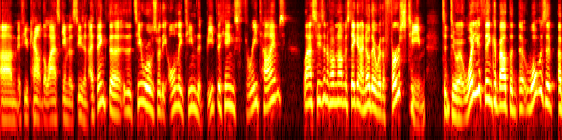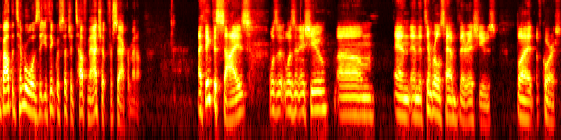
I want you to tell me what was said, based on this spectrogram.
um, if you count the last game of the season. I think the the T Wolves were the only team that beat the Kings three times last season, if I'm not mistaken. I know they were the first team to do it. What do you think about the what was it about the Timberwolves that you think was such a tough matchup for Sacramento? I think the size was was an issue, um, and and the Timberwolves have their issues, but of course,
